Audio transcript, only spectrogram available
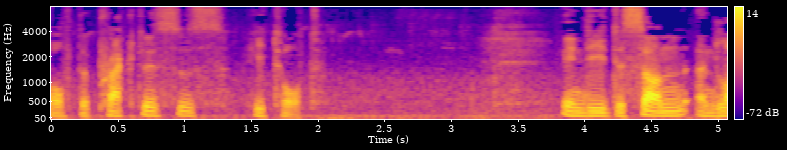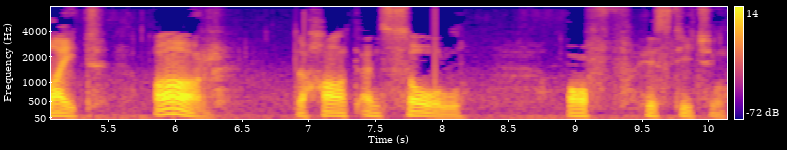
of the practices he taught. Indeed, the sun and light are the heart and soul of his teaching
